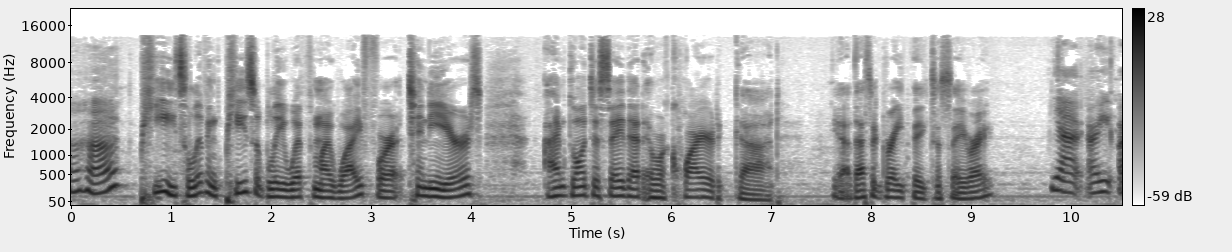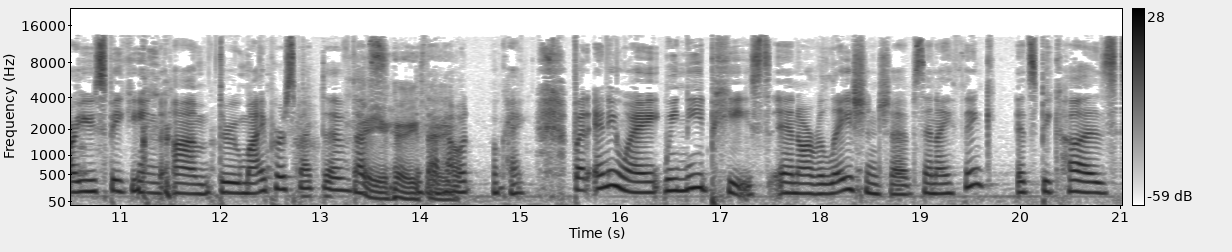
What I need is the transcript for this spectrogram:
Uh huh. Peace, living peaceably with my wife for 10 years I'm going to say that it required God. Yeah, that's a great thing to say, right? Yeah, are you are you speaking um, through my perspective? That's, hey, hey, is that hey. how it? Okay, but anyway, we need peace in our relationships, and I think it's because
